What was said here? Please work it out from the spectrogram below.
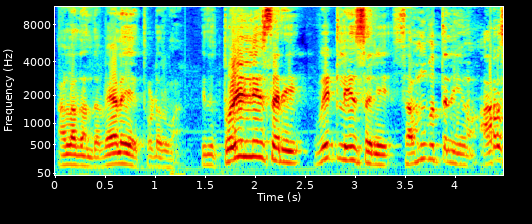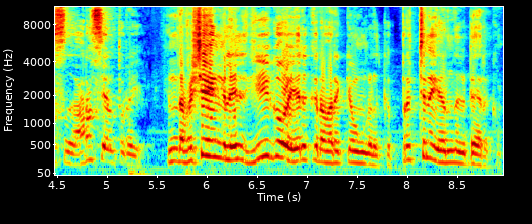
அல்லது அந்த வேலையை தொடருவேன். இது தொழிலையும் சரி வீட்லேயும் சரி சமூகத்திலையும் அரசு அரசியல் துறை. இந்த விஷயங்களில் ஈகோ இருக்கிற வரைக்கும் உங்களுக்கு பிரச்சனை இருந்துகிட்டே இருக்கும்.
